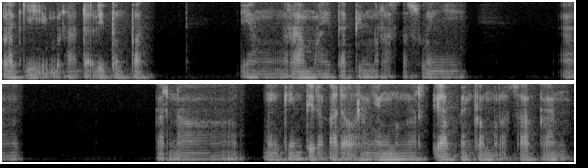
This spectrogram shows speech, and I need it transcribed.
lagi berada di tempat yang ramai tapi merasa sunyi eh, karena mungkin tidak ada orang yang mengerti apa yang kamu rasakan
